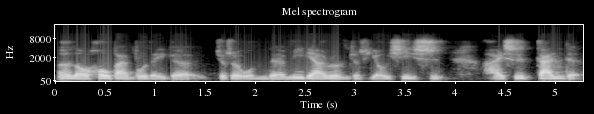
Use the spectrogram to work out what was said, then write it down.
二楼后半部的一个就是我们的 media room 就是游戏室还是干的。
